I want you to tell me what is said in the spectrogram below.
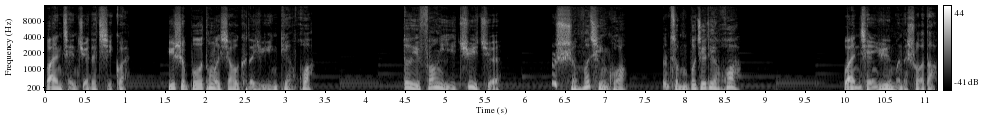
万茜觉得奇怪，于是拨通了小可的语音电话。对方已拒绝，什么情况？怎么不接电话？万茜郁闷的说道，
